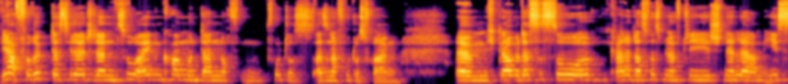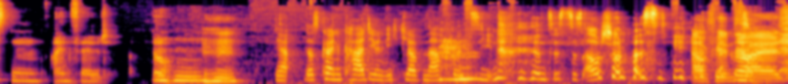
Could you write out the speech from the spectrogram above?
ja, verrückt, dass die Leute dann zu einem kommen und dann noch Fotos, also nach Fotos fragen. Ähm, ich glaube, das ist so gerade das, was mir auf die Schnelle am ehesten einfällt. Ja. Mhm. Mhm. Ja, das können Kathi und ich, glaube nachvollziehen. Uns ist das auch schon passiert. Auf jeden Ja. Fall, das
